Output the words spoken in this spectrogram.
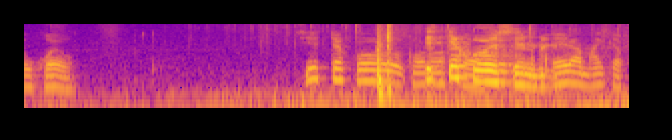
Un juego. Si este juego Este juego es en Era Minecraft.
